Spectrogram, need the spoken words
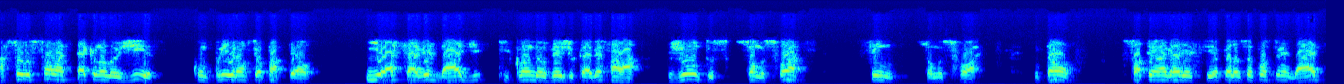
a solução, as tecnologias cumpriram seu papel. E essa é a verdade que quando eu vejo o Kleber falar, juntos somos fortes, sim, somos fortes. Então, só tenho a agradecer pelas oportunidades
